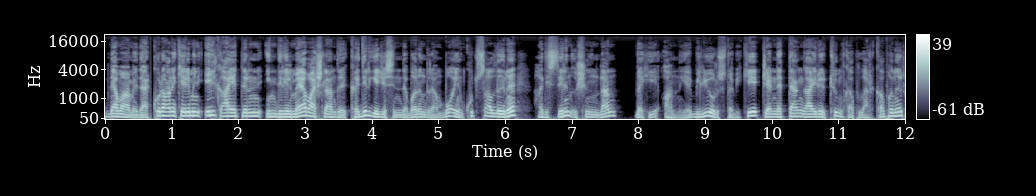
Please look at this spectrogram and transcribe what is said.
devam eder. Kur'an-ı Kerim'in ilk ayetlerinin indirilmeye başlandığı Kadir gecesinde barındıran bu ayın kutsallığını hadislerin ışığından dahi anlayabiliyoruz tabii ki. Cennetten gayrı tüm kapılar kapanır,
